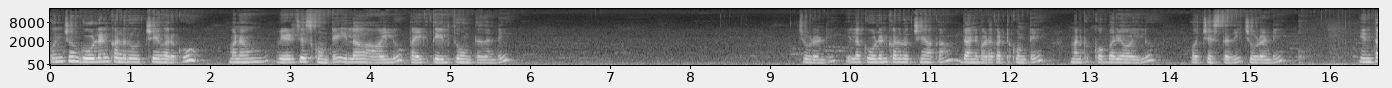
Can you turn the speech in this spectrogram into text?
కొంచెం గోల్డెన్ కలర్ వచ్చే వరకు మనం వేడి చేసుకుంటే ఇలా ఆయిల్ పైకి తేలుతూ ఉంటుందండి. చూడండి ఇలా గోల్డెన్ కలర్ వచ్చాక దాన్ని వడగట్టుకుంటే మనకు కొబ్బరి ఆయిల్ వచ్చేస్తుంది. చూడండి ఎంత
